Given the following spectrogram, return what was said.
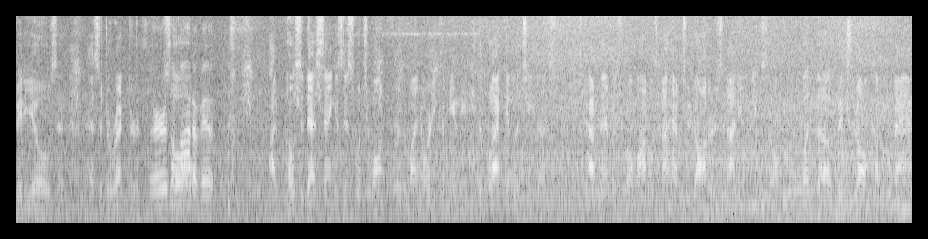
videos and, and as a director. There's So a lot of it. I posted that saying, "Is this what you want for the minority community, the Black and Latinas, to have them as role models?" And I have two daughters, and I didn't think so. But the vitriol coming back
